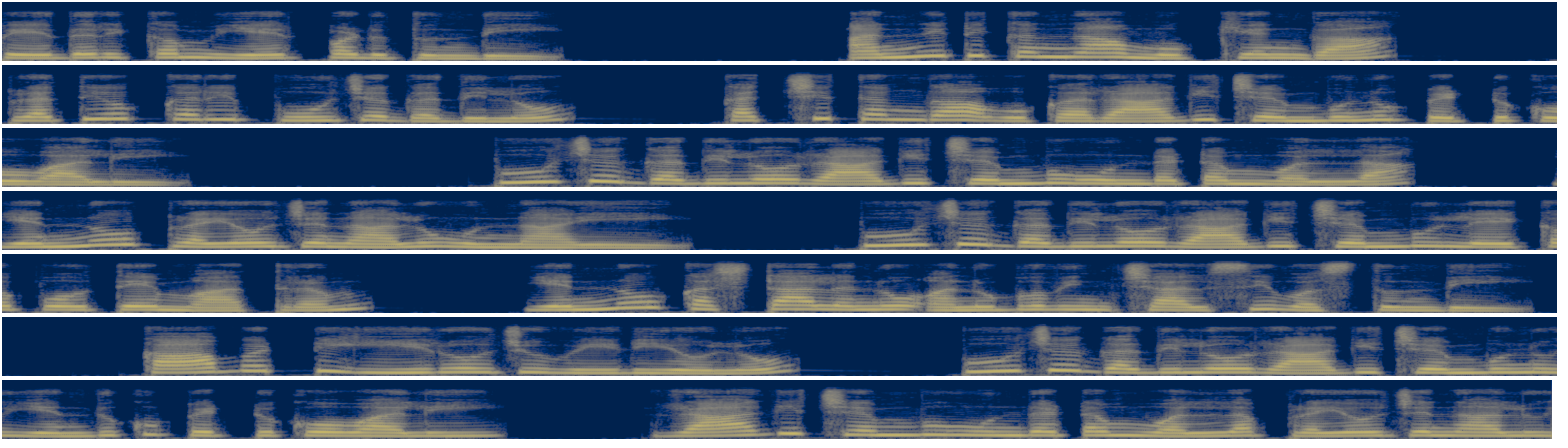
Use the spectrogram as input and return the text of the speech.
పేదరికం ఏర్పడుతుంది. అన్నిటికన్నా ముఖ్యంగా ప్రతి ఒక్కరి పూజ గదిలో ఖచ్చితంగా ఒక రాగి చెంబును పెట్టుకోవాలి. పూజ గదిలో రాగి చెంబు ఉండటం వల్ల ఎన్నో ప్రయోజనాలు ఉన్నాయి. పూజ గదిలో రాగి చెంబు లేకపోతే మాత్రం ఎన్నో కష్టాలను అనుభవించాల్సి వస్తుంది. కాబట్టి ఈరోజు వీడియోలో పూజ గదిలో రాగి చెంబును ఎందుకు పెట్టుకోవాలి? రాగి చెంబు ఉండటం వల్ల ప్రయోజనాలు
